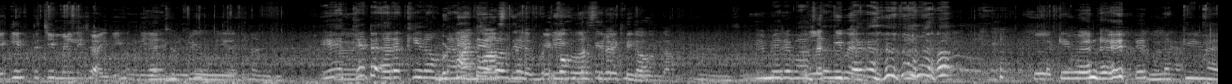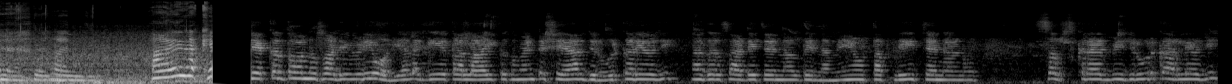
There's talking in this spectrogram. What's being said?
ਇਹ ਗਿਫਟ ਚ ਮਿਲਣੀ ਚਾਹੀਦੀ ਹੁੰਦੀ ਹੈ ਜ਼ਰੂਰੀ ਹੁੰਦੀ ਹੈ। ਹਾਂਜੀ। ਇਹ ਇੱਥੇ ਟ- ਰੱਖੀ ਦਾ ਹੁੰਦਾ ਬੁਟੀਕ ਵਾਸਤੇ। ਬੁਟੀਕ ਵਾਸਤੇ ਰੱਖੀ ਦਾ ਹੁੰਦਾ। ਇਹ ਮੇਰੇ ਵਾਸਤੇ ਲੱਕੀ ਮੈਨ ਲੱਕੀ ਮੈਨ ਹੈ। ਲੱਕੀ ਮੈਨ ਹਾਂਜੀ। ਹਾਂ ਇਹ ਰੱਖਿਆ ਜੇਕਰ ਤੁਹਾਨੂੰ ਸਾਡੀ ਵੀਡੀਓ ਵਧੀਆ ਲੱਗੀ ਹੈ ਤਾਂ ਲਾਈਕ ਕਮੈਂਟ ਸ਼ੇਅਰ ਜ਼ਰੂਰ ਕਰਿਓ ਜੀ। ਅਗਰ ਸਾਡੇ ਚੈਨਲ ਤੇ ਨਵੇਂ ਹੋ ਤਾਂ ਪਲੀਜ਼ ਚੈਨਲ ਨੂੰ ਸਬਸਕ੍ਰਾਈਬ ਵੀ ਜ਼ਰੂਰ ਕਰ ਲਿਓ ਜੀ।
